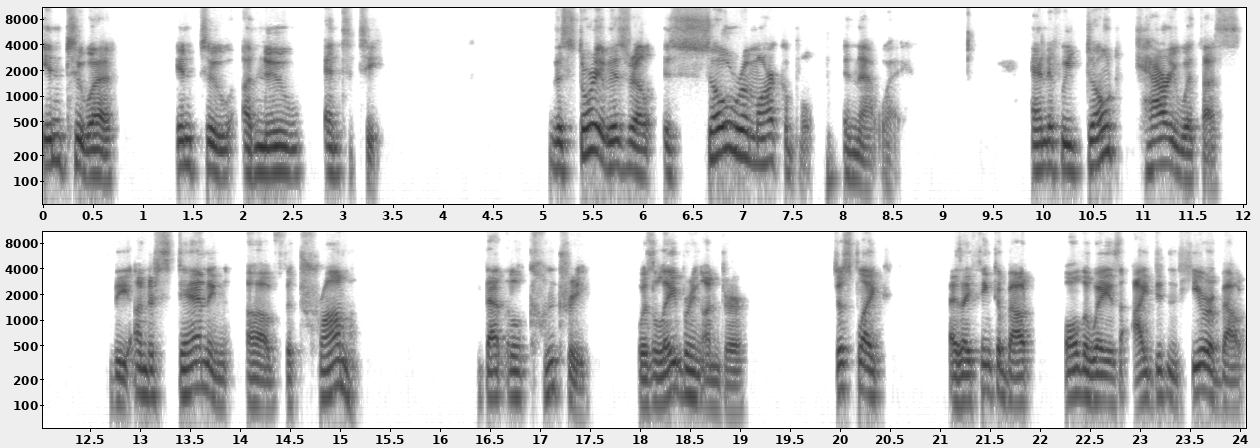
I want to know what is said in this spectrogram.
into a into a new entity? The story of Israel is so remarkable in that way. And if we don't carry with us the understanding of the trauma that little country was laboring under, just like as I think about all the ways I didn't hear about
